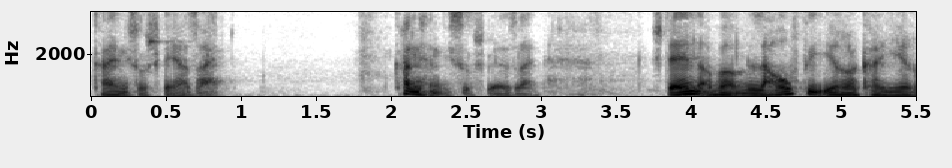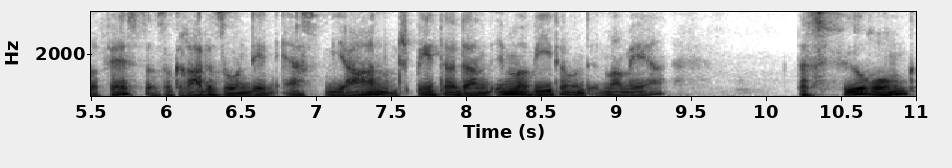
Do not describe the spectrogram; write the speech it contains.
kann nicht so schwer sein. Kann ja nicht so schwer sein stellen aber im Laufe ihrer Karriere fest, also gerade so in den ersten Jahren und später dann immer wieder und immer mehr, dass Führung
